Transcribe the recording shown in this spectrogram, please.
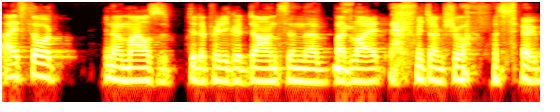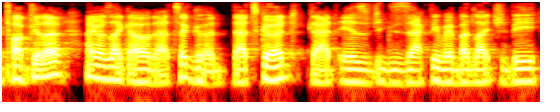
I thought you know Miles did a pretty good dance in the Bud Light, which I'm sure was very popular. I was like, oh, that's a good, that's good. That is exactly where Bud Light should be,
